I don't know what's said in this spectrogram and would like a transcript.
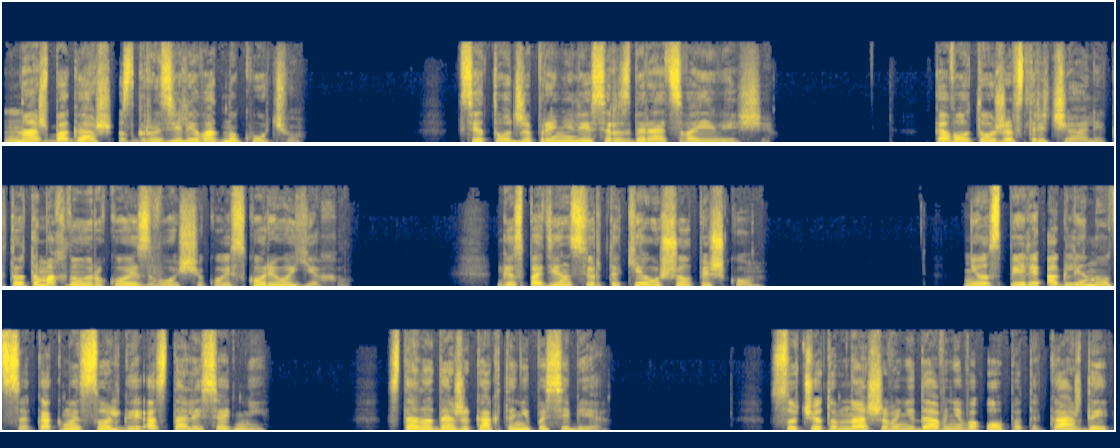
Наш багаж сгрузили в одну кучу. Все тут же принялись разбирать свои вещи. Кого-то уже встречали, кто-то махнул рукой извозчику и вскоре уехал. Господин в сюртуке ушел пешком. Не успели оглянуться, как мы с Ольгой остались одни. Стало даже как-то не по себе. С учетом нашего недавнего опыта, каждый,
